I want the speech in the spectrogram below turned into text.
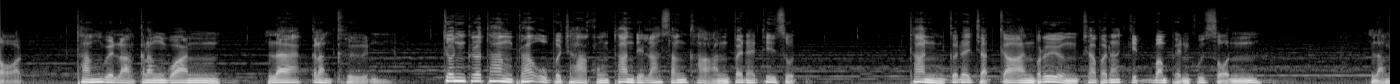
ลอด ทั้งเวลากลางวันและกลางคืน จนกระทั่งพระอุปชาของท่านได้ละสังขารไปในที่สุด ท่านก็ได้จัดการเรื่องชาปนกิจบำเพ็ญกุศล หลัง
